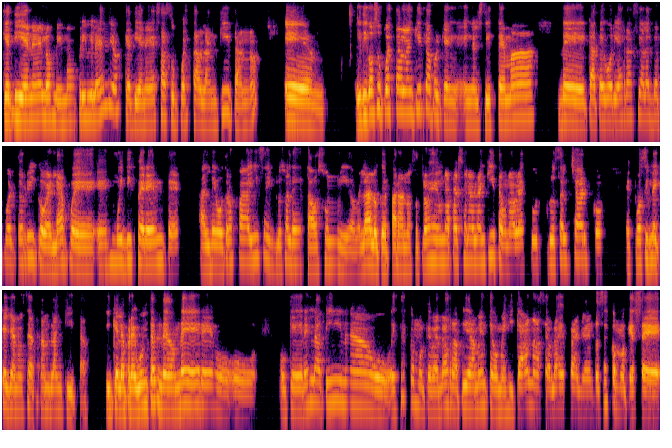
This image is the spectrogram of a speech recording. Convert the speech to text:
que tiene los mismos privilegios que tiene esa supuesta blanquita, ¿no? Eh, y digo supuesta blanquita porque en, el sistema de categorías raciales de Puerto Rico, ¿verdad? Pues es muy diferente al de otros países, incluso al de Estados Unidos, ¿verdad? Lo que para nosotros es una persona blanquita, una vez cruza el charco, es posible que ya no sea tan blanquita y que le pregunten de dónde eres o, o, que eres latina o esta es como que verla rápidamente o mexicana si hablas español. Entonces como que se,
